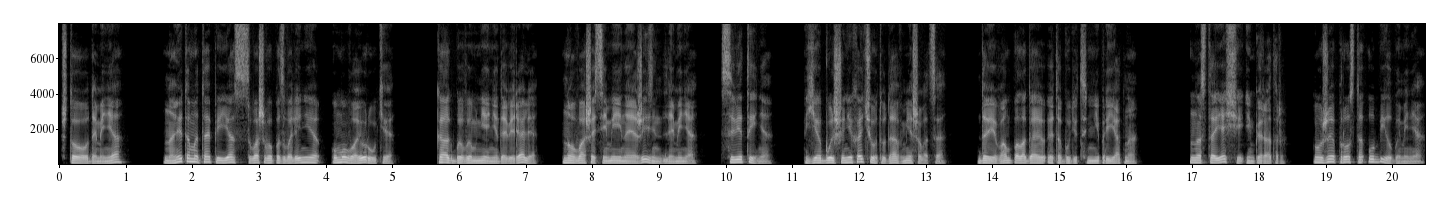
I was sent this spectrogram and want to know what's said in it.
Что до меня? На этом этапе я, с вашего позволения, умываю руки. Как бы вы мне не доверяли, но ваша семейная жизнь для меня – святыня. Я больше не хочу туда вмешиваться. Да и вам, полагаю, это будет неприятно. Настоящий император уже просто убил бы меня.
